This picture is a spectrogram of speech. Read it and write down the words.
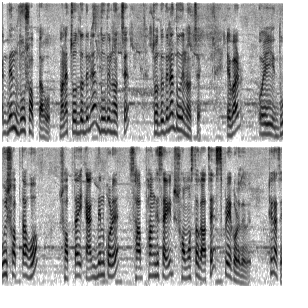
একদিন দু সপ্তাহ মানে চোদ্দ দিনে দুদিন হচ্ছে, চোদ্দ দিনে দুদিন হচ্ছে। এবার ওই দুই সপ্তাহ সপ্তাহে একদিন করে সাব ফাঙ্গিসাইড সমস্ত গাছে স্প্রে করে দেবে, ঠিক আছে?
